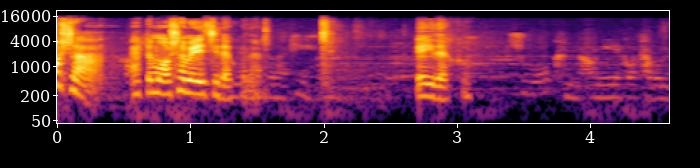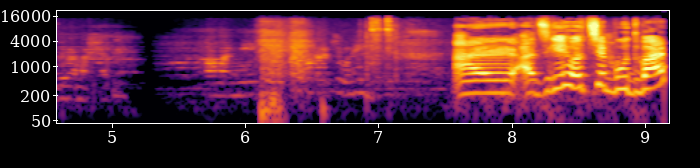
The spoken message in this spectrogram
মশা, একটা মশা মেরেছি, দেখো না। এই দেখো। আর আজকে হচ্ছে বুধবার,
